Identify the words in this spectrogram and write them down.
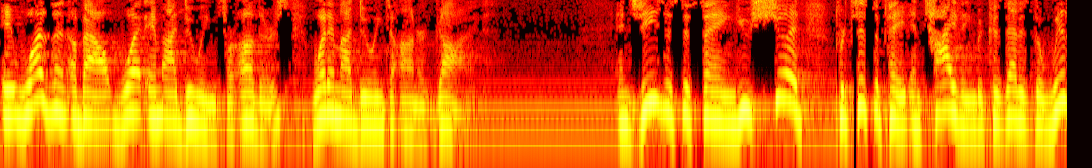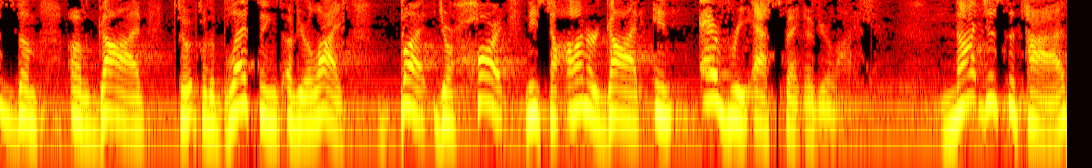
It wasn't about what am I doing for others, what am I doing to honor God. And Jesus is saying you should participate in tithing because that is the wisdom of God to, for the blessings of your life. But your heart needs to honor God in every aspect of your life. Not just the tithe,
